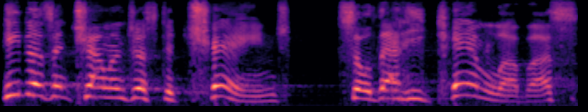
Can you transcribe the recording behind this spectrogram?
He doesn't challenge us to change so that He can love us.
